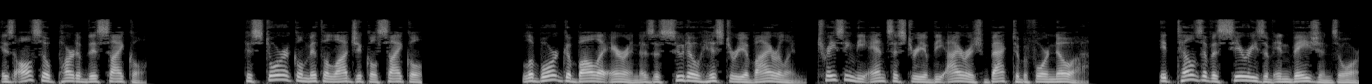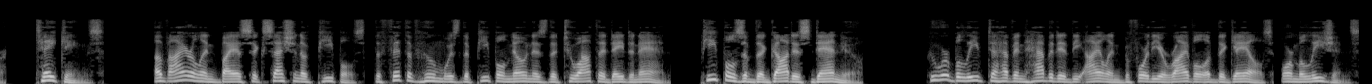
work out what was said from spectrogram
is also part of this cycle. Historical mythological cycle Lebor Gabála Érenn is a pseudo-history of Ireland, tracing the ancestry of the Irish back to before Noah. It tells of a series of invasions or «takings» of Ireland by a succession of peoples, the fifth of whom was the people known as the Tuatha De Danann peoples of the goddess Danu", who were believed to have inhabited the island before the arrival of the Gaels, or Milesians.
